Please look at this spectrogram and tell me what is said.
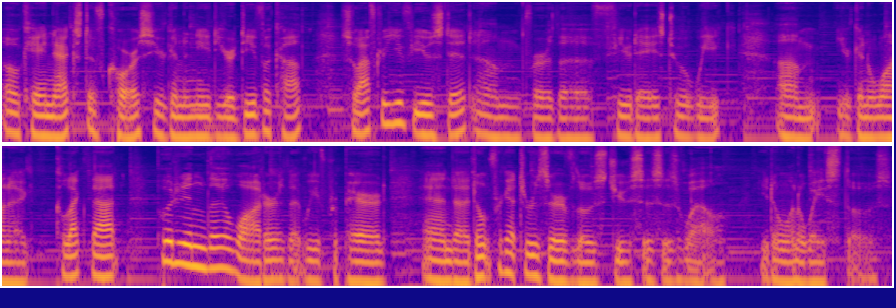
Okay, next, of course, you're going to need your Diva cup. So after you've used it um, for the few days to a week, um, you're going to want to collect that, put it in the water that we've prepared, and uh, don't forget to reserve those juices as well. You don't want to waste those.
